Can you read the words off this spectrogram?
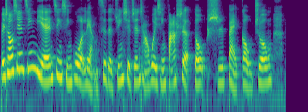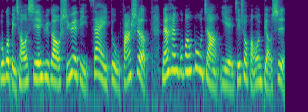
北朝鲜今年进行过两次的军事侦察卫星发射，都失败告终。不过，北朝鲜预告十月底再度发射。南韩国防部长也接受访问表示，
